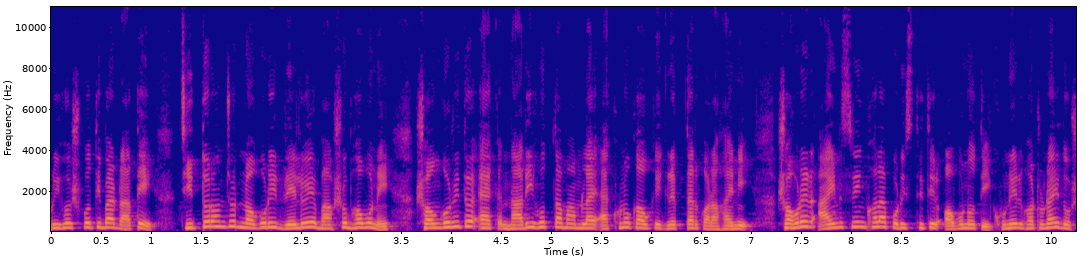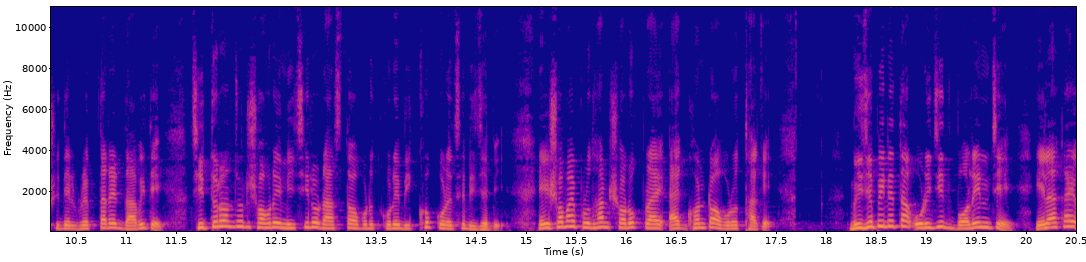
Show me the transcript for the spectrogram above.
বৃহস্পতিবার রাতে চিত্তরঞ্জন নগরীর রেলওয়ে বাসভবনে সংঘটিত এক নারী হত্যা মামলায় এখনও কাউকে গ্রেপ্তার করা হয়নি। শহরের আইন শৃঙ্খলা পরিস্থিতির অবনতি, খুনের ঘটনায় দোষীদের গ্রেপ্তারের দাবিতে চিত্তরঞ্জন শহরে মিছিল রাস্তা অবরোধ করে বিক্ষোভ করেছে বিজেপি। এই সময় প্রধান সড়ক প্রায় এক ঘণ্টা অবরোধ থাকে। বিজেপি নেতা অরিজিৎ বলেন যে, এলাকায়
